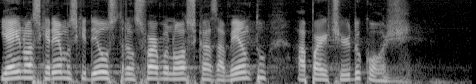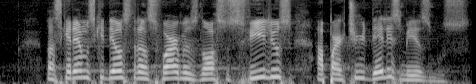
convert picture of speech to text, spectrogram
E aí nós queremos que Deus transforme o nosso casamento a partir do cônjuge. Nós queremos que Deus transforme os nossos filhos a partir deles mesmos.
